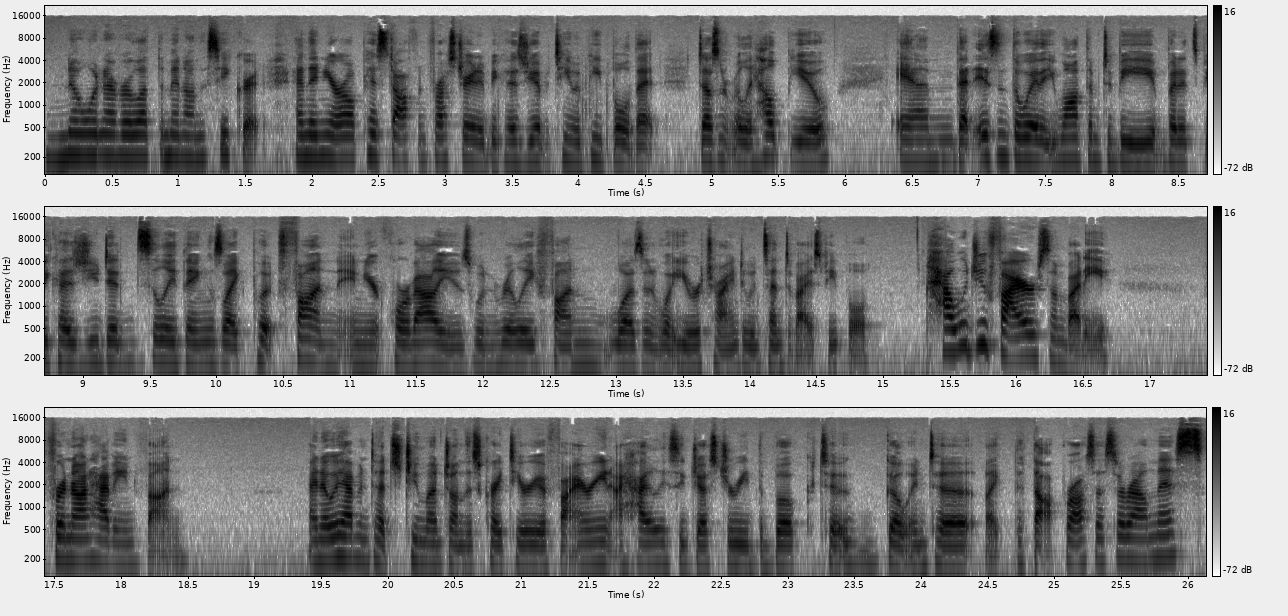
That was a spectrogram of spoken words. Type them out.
no one ever let them in on the secret. And then you're all pissed off and frustrated because you have a team of people that doesn't really help you and that isn't the way that you want them to be, but it's because you did silly things like put fun in your core values when really fun wasn't what you were trying to incentivize people. How would you fire somebody for not having fun? I know we haven't touched too much on this criteria of firing. I highly suggest you read the book to go into like the thought process around this.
